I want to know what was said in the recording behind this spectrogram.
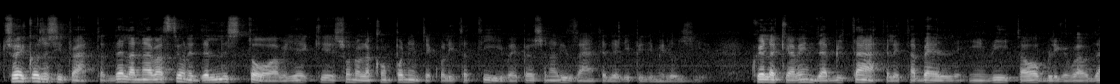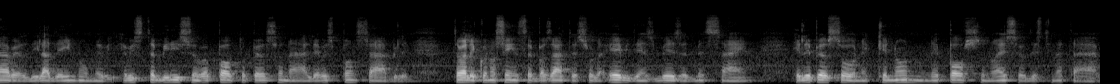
cioè cosa si tratta? Della narrazione delle storie che sono la componente qualitativa e personalizzante dell'epidemiologia, quella che rende abitate le tabelle, invita, obbliga a guardare al di là dei numeri, ristabilisce un rapporto personale responsabile tra le conoscenze basate sulla evidence-based medicine e le persone che non ne possono essere destinatari,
